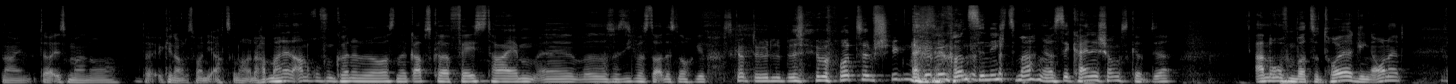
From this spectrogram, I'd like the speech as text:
Nein, da ist man noch. Da, genau, das waren die 80er noch. Da hat man halt anrufen können oder was. Ne? Gab es kein FaceTime, äh, was weiß ich, was da alles noch gibt. Es gab Dödelbild über WhatsApp schicken können. da konntest du nichts machen, hast du keine Chance gehabt, ja. Anrufen war zu teuer, ging auch nicht. Ja.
